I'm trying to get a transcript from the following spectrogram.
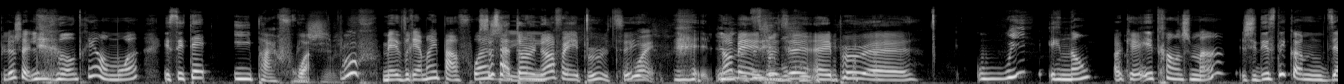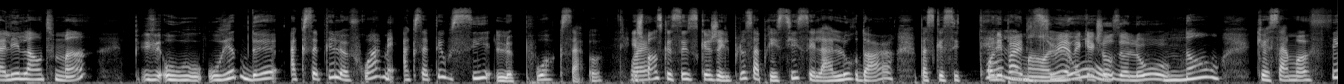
Puis là, je l'ai rentré en moi et c'était hyper froid. Ouf! Mais vraiment hyper froid. Ça, ça turn off un peu, tu sais. Ouais. Non, mais je veux dire, un peu. euh, Oui et non. OK. Étrangement, j'ai décidé comme d'y aller lentement. Au, au rythme de accepter le froid, mais accepter aussi le poids que ça a. Et je pense que c'est ce que j'ai le plus apprécié, c'est la lourdeur, parce que c'est On tellement n'est pas habitué avec quelque chose de lourd. Non, que ça m'a fait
